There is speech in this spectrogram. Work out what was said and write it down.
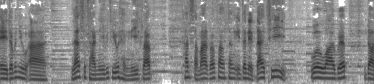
AWR และสถานีวิทยุแห่งนี้ครับ ท่านสามารถรับฟังทางอินเทอร์เน็ตได้ที่ www.awr.org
